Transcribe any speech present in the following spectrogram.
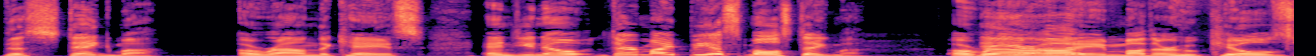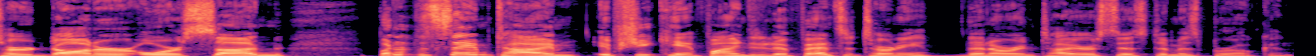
the stigma around the case. And, you know, there might be a small stigma around a mother who kills her daughter or son. But at the same time, if she can't find a defense attorney, then our entire system is broken.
